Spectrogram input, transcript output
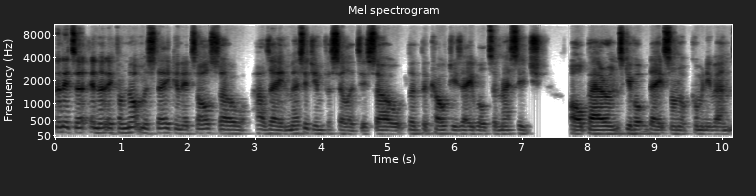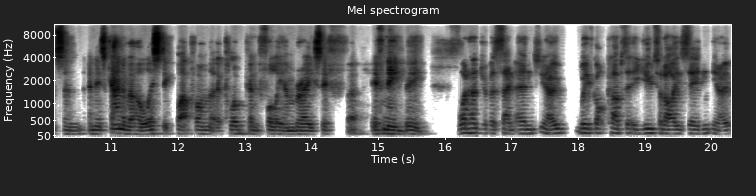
And it's a, and if I'm not mistaken, it's also has a messaging facility so that the coach is able to message all parents, give updates on upcoming events, and, and it's kind of a holistic platform that a club can fully embrace if uh, if need be. 100%. And, you know, we've got clubs that are utilising, you know,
